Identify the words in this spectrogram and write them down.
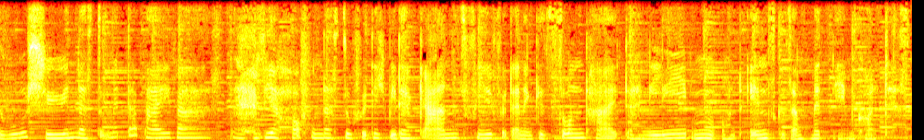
So schön, dass du mit dabei warst. Wir hoffen, dass du für dich wieder ganz viel für deine Gesundheit, dein Leben und insgesamt mitnehmen konntest.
